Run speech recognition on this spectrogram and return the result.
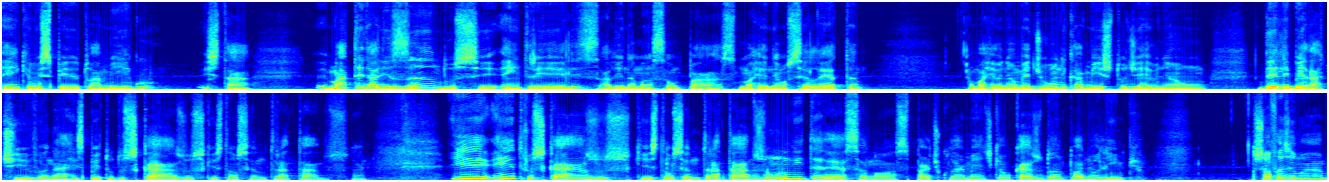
em que um espírito amigo está materializando-se entre eles, ali na Mansão Paz, uma reunião seleta, é uma reunião mediúnica misto de reunião deliberativa né, a respeito dos casos que estão sendo tratados. Né? E entre os casos que estão sendo tratados, um interessa a nós particularmente, que é o caso do Antônio Olímpio. Só fazer uma,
